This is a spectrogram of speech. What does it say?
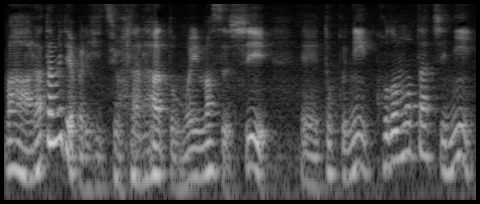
まあ改めてやっぱり必要だなと思いますしえー、特に子どもたちに、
